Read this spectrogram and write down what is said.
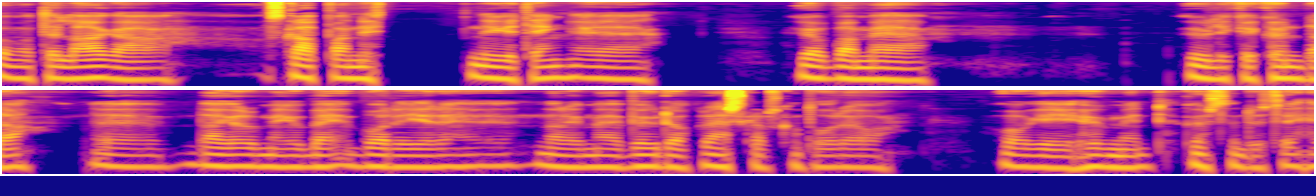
på en måte lage og skape nytt, nye ting. Eh, jobbe med ulike kunder. Eh, det gjør vi jo både i, når jeg vi bygda opp regnskapskontoret og, og i Hugmid kunstindustri.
